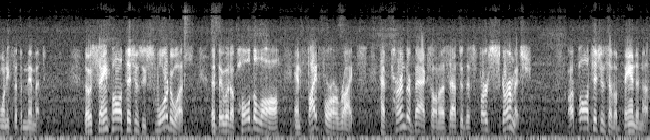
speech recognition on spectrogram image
25th Amendment. Those same politicians who swore to us that they would uphold the law and fight for our rights have turned their backs on us after this first skirmish. Our politicians have abandoned us.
